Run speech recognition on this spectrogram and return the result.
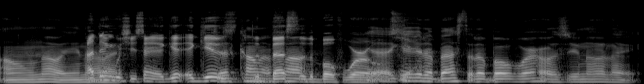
I don't know. You know, I think like, what she's saying it, it gives the best from- of the both worlds. yeah, it give you the best of the both worlds. You know, like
